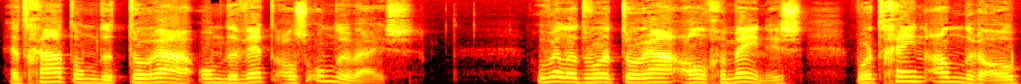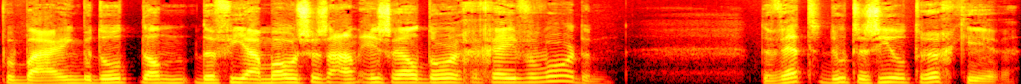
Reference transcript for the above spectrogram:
Het gaat om de Torah, om de wet als onderwijs. Hoewel het woord Torah algemeen is, wordt geen andere openbaring bedoeld dan de via Mozes aan Israël doorgegeven woorden. De wet doet de ziel terugkeren,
